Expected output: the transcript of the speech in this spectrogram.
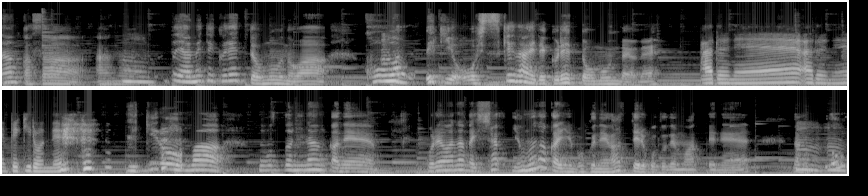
なんかさあの、うん、やめてくれって思うのはこうあるべきを押し付けないでくれって思うんだよね。あるね。あるね。べき論ね。べき論は本当になんかねこれはなんか世の中に僕願ってることでもあってね。なんか子供っ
